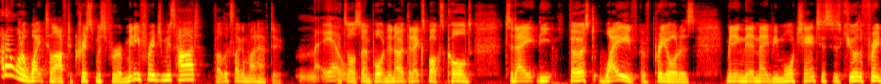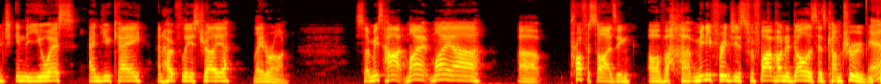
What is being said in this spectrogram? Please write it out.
I don't want to wait till after Christmas for a mini fridge, Miss Hart, but it looks like I might have to. Yeah, It's also important to note that Xbox called today the first wave of pre orders, meaning there may be more chances to secure the fridge in the US and UK and hopefully Australia later on. So, Miss Hart, my, my uh, uh, prophesizing of uh, mini fridges for $500 has come true because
